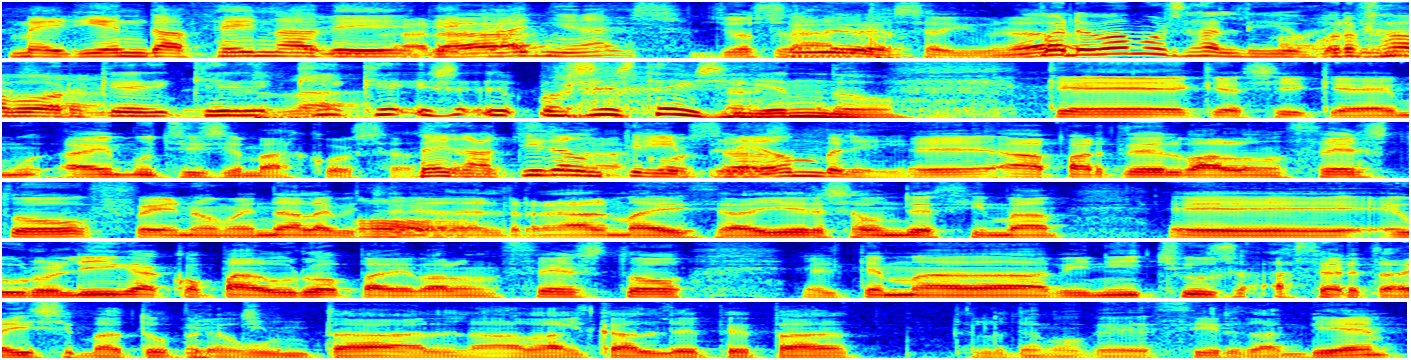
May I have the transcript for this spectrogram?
merienda, cena de, cañas. Yo soy Claro. de desayunar. Bueno, vamos al lío, por favor, que, que- verdad. que- que os estáis yendo. Que, que sí, que hay, mu- hay muchísimas cosas. Venga, tira un triple, hombre. Eh, aparte del baloncesto, fenomenal la victoria Oh. del Real Madrid ayer, esa undécima eh, Euroliga, Copa de Europa de baloncesto. El tema de Vinicius, acertadísima tu pregunta al, al alcalde Pepa, te lo tengo que decir también.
